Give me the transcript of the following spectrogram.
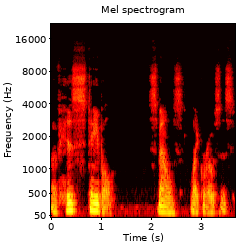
of his stable smells like roses.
